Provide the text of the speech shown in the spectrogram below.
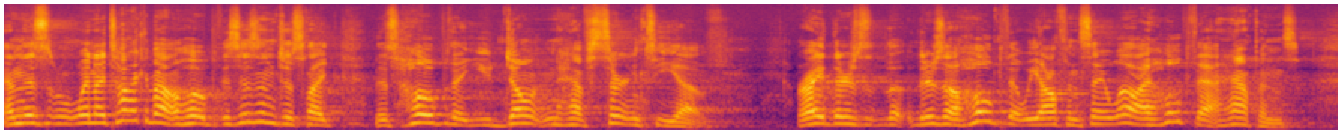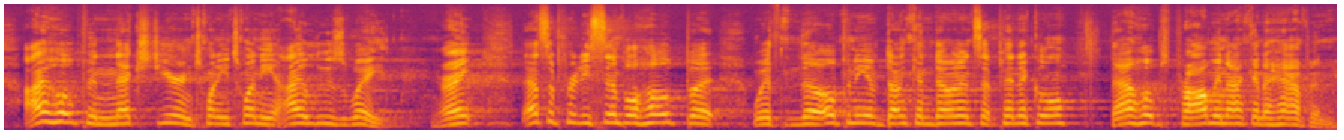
And this, when I talk about hope, this isn't just like this hope that you don't have certainty of, right? There's, there's a hope that we often say, well, I hope that happens. I hope in next year in 2020 I lose weight, right? That's a pretty simple hope, but with the opening of Dunkin' Donuts at Pinnacle, that hope's probably not going to happen,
